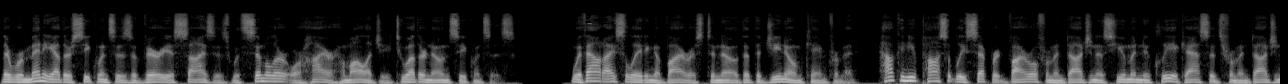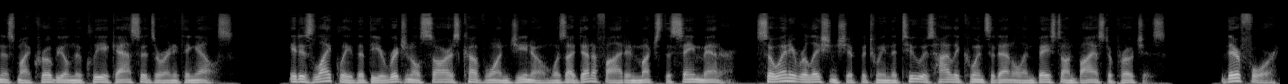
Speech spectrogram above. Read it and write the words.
there were many other sequences of various sizes with similar or higher homology to other known sequences. Without isolating a virus to know that the genome came from it, how can you possibly separate viral from endogenous human nucleic acids from endogenous microbial nucleic acids or anything else? It is likely that the original SARS CoV 1 genome was identified in much the same manner, so any relationship between the two is highly coincidental and based on biased approaches. Therefore,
